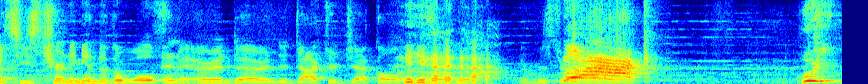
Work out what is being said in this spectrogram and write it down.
face. He's turning into the Wolf Man. or into, or into Doctor Jekyll or Yeah. or Mr. Hui!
